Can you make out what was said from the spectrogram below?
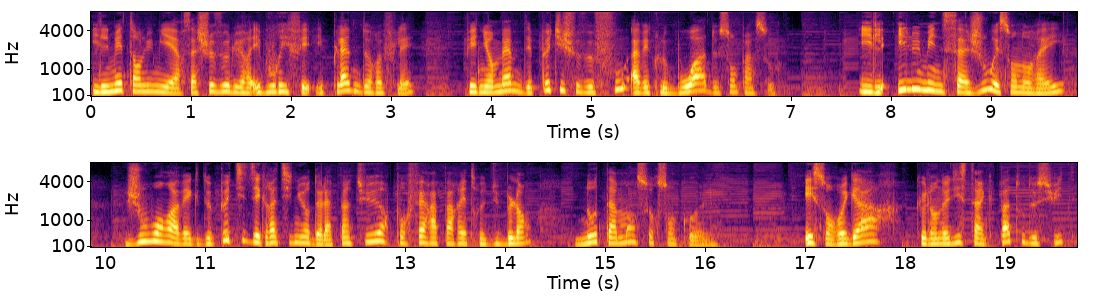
Il met en lumière sa chevelure ébouriffée et pleine de reflets, peignant même des petits cheveux fous avec le bois de son pinceau. Il illumine sa joue et son oreille, jouant avec de petites égratignures de la peinture pour faire apparaître du blanc, notamment sur son col. Et son regard, que l'on ne distingue pas tout de suite,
